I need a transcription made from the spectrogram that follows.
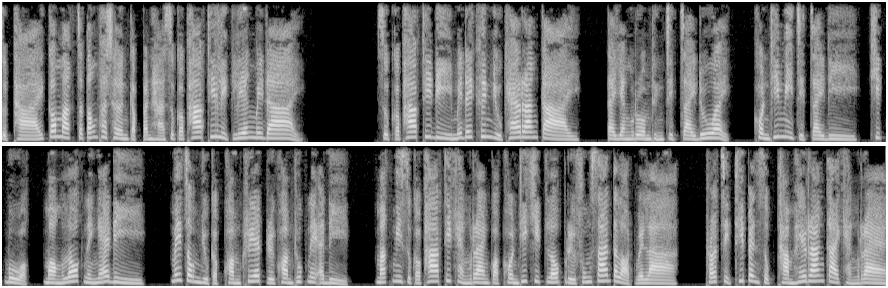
สุดท้ายก็มักจะต้องเผชิญกับปัญหาสุขภาพที่หลีกเลี่ยงไม่ได้ สุขภาพที่ดีไม่ได้ขึ้นอยู่แค่ร่างกาย แต่ยังรวมถึงจิตใจด้วย คนที่มีจิตใจดี คิดบวก มองโลกในแง่ดี ไม่จมอยู่กับความเครียดหรือความทุกข์ในอดีต มักมีสุขภาพที่แข็งแรงกว่าคนที่คิดลบหรือฟุ้งซ่านตลอดเวลา เพราะจิตที่เป็นสุขทำให้ร่างกายแข็งแรง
